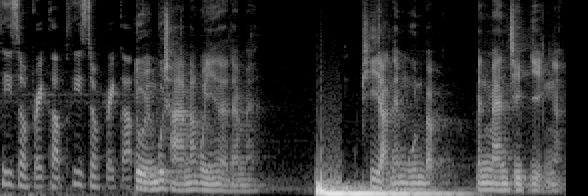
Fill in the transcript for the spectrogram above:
Please don't break up. Please don't break up. ดูเป็นผู้ชายมากกว่านี้หน่อยได้ไหม พี่อยากได้มูนแบบเป็นแมนจีบหญิงอะ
